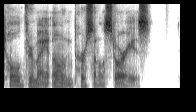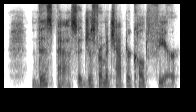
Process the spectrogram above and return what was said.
told through my own personal stories. This passage is from a chapter called Fear,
